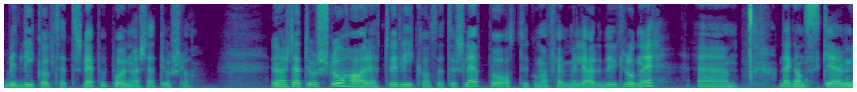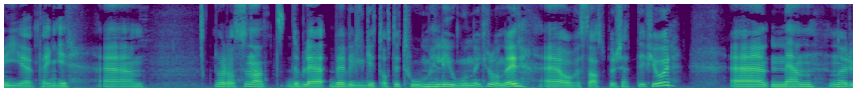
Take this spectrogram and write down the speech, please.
vedlikeholdsetterslepet på Universitetet i Oslo. Universitetet i Oslo har et vedlikeholdsetterslep på 8,5 milliarder kroner. Eh, det er ganske mye penger. Det var også sånn at det ble bevilget 82 millioner kroner over statsbudsjettet i fjor. Men når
